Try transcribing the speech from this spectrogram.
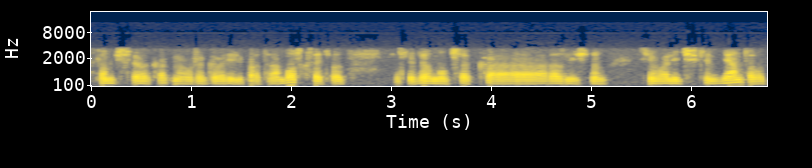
В том числе, как мы уже говорили про тромбоз, кстати, вот если вернуться к а, различным символическим дням, то вот,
